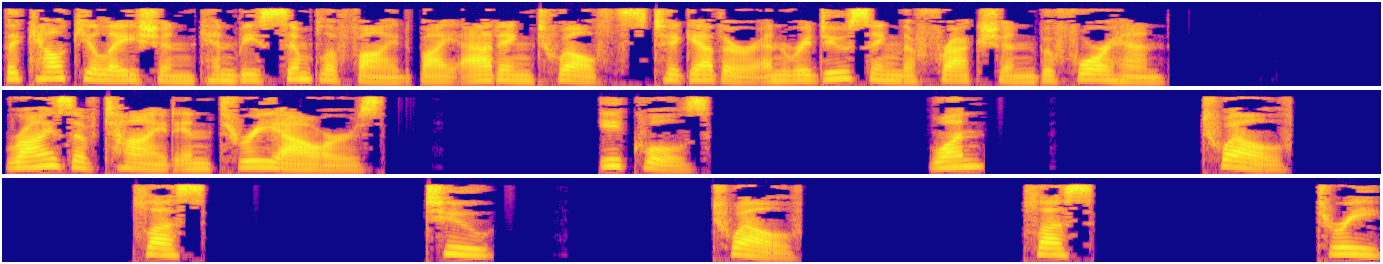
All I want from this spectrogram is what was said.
The calculation can be simplified by adding twelfths together and reducing the fraction beforehand. Rise of tide in 3 hours equals 1 12 plus 2 12 plus 3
